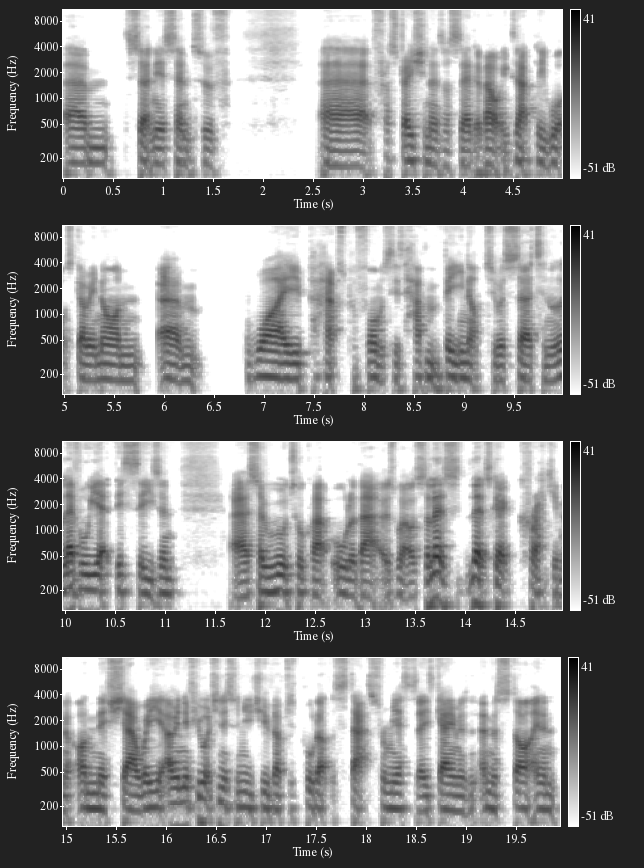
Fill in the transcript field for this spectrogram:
Um, certainly a sense of uh, frustration, as I said, about exactly what's going on. Um, why perhaps performances haven't been up to a certain level yet this season. Uh, so we will talk about all of that as well. So let's let's get cracking on this, shall we? I mean, if you're watching this on YouTube, I've just pulled up the stats from yesterday's game and, and the starting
